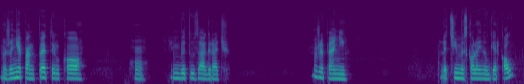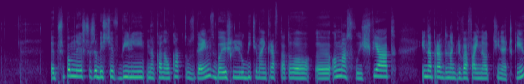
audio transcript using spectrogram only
Może nie pan P, tylko... Hmm, kim by tu zagrać? Może Penny. Lecimy z kolejną gierką. E, Przypomnę jeszcze, żebyście wbili na kanał Cactus Games, bo jeśli lubicie Minecrafta, to e, on ma swój świat i naprawdę nagrywa fajne odcineczki.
